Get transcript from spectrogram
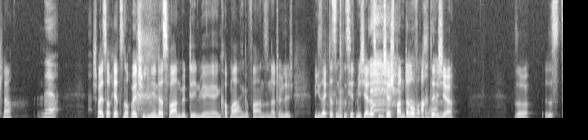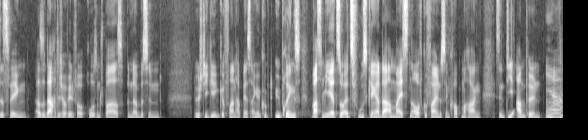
Klar. Ja. Ich weiß auch jetzt noch, welche Linien das waren, mit denen wir in Kopenhagen gefahren sind, natürlich. Wie gesagt, das interessiert mich ja, das finde ich ja spannend, darauf Oh, achte ich ja. So, das, deswegen, also da hatte ich auf jeden Fall auch großen Spaß, bin da ein bisschen durch die Gegend gefahren, habe mir das angeguckt. Übrigens, was mir jetzt so als Fußgänger da am meisten aufgefallen ist in Kopenhagen, sind die Ampeln. Ja.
